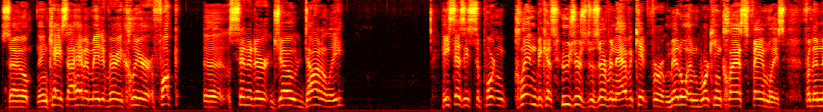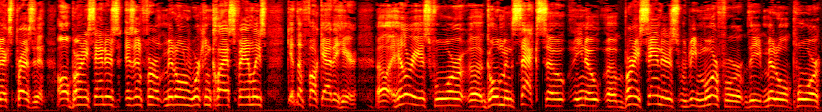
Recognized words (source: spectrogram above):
So, in case I haven't made it very clear, fuck uh, Senator Joe Donnelly. He says he's supporting Clinton because Hoosiers deserve an advocate for middle and working class families for the next president. Oh, Bernie Sanders isn't for middle and working class families? Get the fuck out of here. Uh, Hillary is for uh, Goldman Sachs, so, you know, uh, Bernie Sanders would be more for the middle, poor,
